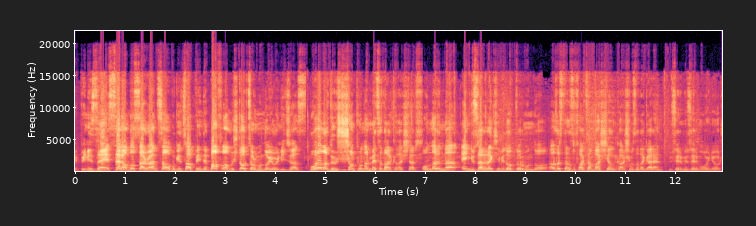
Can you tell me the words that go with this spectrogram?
Hepinize selam dostlar ben Tao. Bugün top lane'de bufflanmış Doktor Mundo'yu oynayacağız. Bu aralar dövüşçü şampiyonlar metada arkadaşlar. Onların da en güzel rakibi Doktor Mundo. Hazırsanız ufaktan başlayalım. Karşımızda da Garen. Üzerime üzerime oynuyor.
